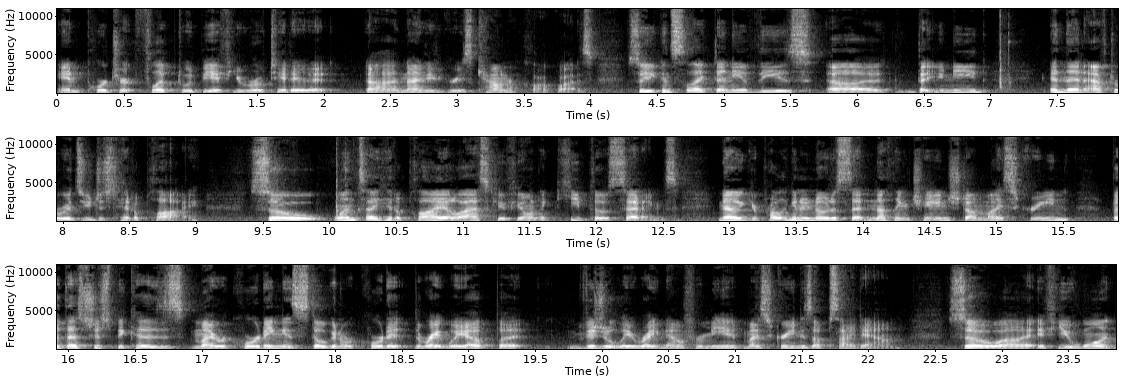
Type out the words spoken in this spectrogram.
and portrait flipped would be if you rotated it uh, 90 degrees counterclockwise. So, you can select any of these uh, that you need, and then afterwards you just hit apply. So once I hit apply, it'll ask you if you want to keep those settings. Now you're probably going to notice that nothing changed on my screen, but that's just because my recording is still going to record it the right way up, but visually right now for me, my screen is upside down. So uh, if you want,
